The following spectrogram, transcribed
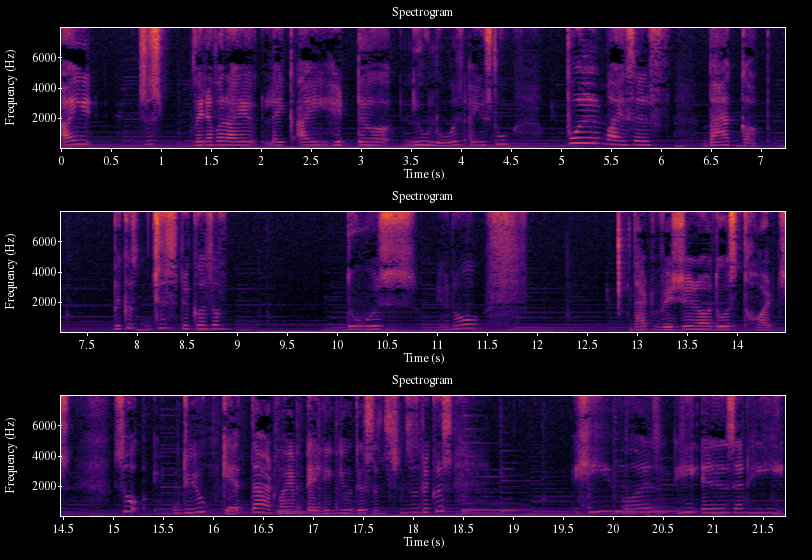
I just whenever I like I hit the new lows, I used to pull myself back up. Because just because of those you know that vision or those thoughts. So do you get that? Why i'm telling you this instance is because he was he is and he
